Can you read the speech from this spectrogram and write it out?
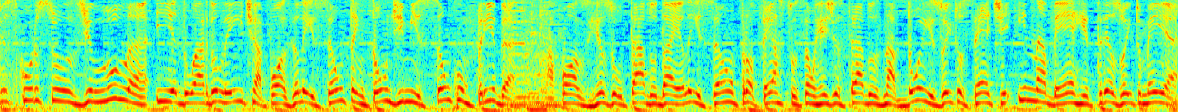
Discursos de Lula e Eduardo Leite após eleição têm tom de missão cumprida. Após resultado da eleição, protestos são registrados na 287 e na BR 386.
